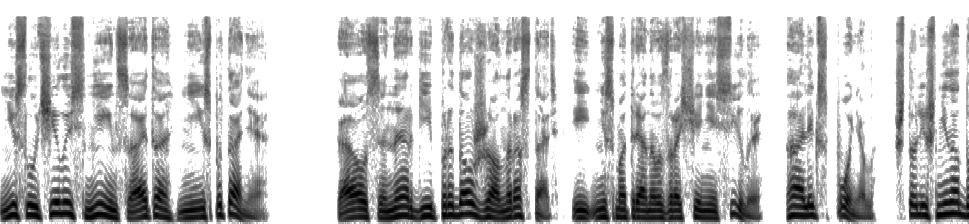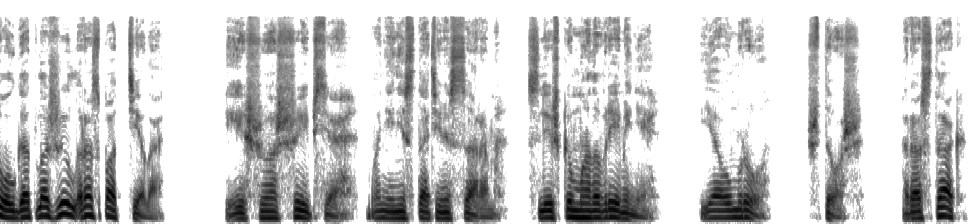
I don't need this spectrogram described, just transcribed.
Не случилось ни инсайта, ни испытания. Хаос энергии продолжал нарастать, и, несмотря на возвращение силы, Алекс понял, что лишь ненадолго отложил распад тела. «Ишу ошибся. Мне не стать эмиссаром. Слишком мало времени. Я умру. Что ж, раз так,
